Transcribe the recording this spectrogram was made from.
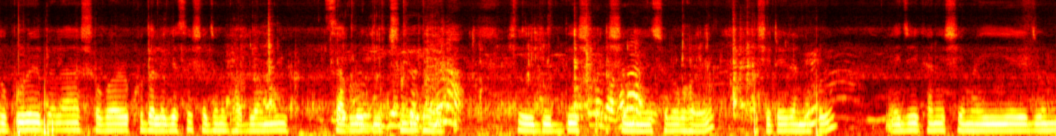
দুপুরের বেলা সবার ক্ষুদা লেগেছে, সেজন্য ভাবলাম ছাগলের দুধ ছিল ঘরে। সেই দুধ দিয়ে সেমাই ছিল ঘরে সেটাই রান্না করি। এই যে এখানে সেমাইয়ের জন্য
